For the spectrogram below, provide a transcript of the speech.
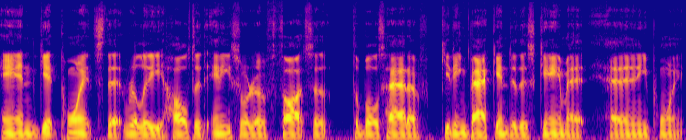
and get points that really halted any sort of thoughts that the Bulls had of getting back into this game at, at any point.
